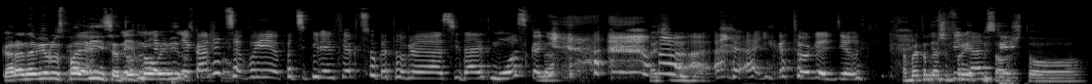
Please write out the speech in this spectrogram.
Коронавирус подвинься, Мне- тут новый мне, вирус. Мне кажется, вы подцепили инфекцию, которая съедает мозг, а, Да. а- не которая делает Об этом даже Фрейд писал, что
